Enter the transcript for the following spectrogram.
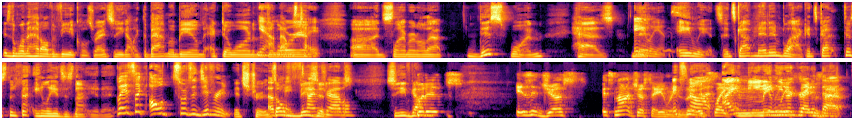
is the one that had all the vehicles, right? So you got like the Batmobile, the Ecto one, and the Yeah, DeLorean, uh, and Slimer and all that. This one has men- Aliens. aliens. It's got Men in Black. It's got this. There's not aliens. Is not in it. But it's like all sorts of different. It's true. It's all Okay, time travel. So you've got. But it's is it just? It's not just aliens. It's though. not. It's like I immediately mainly regretted things that.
